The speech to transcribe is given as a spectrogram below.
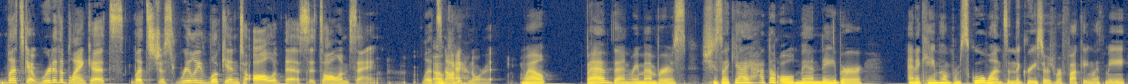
let's get rid of the blankets. Let's just really look into all of this. It's all I'm saying. Let's not ignore it. Well, Bev then remembers. She's like, "Yeah, I had that old man neighbor, and I came home from school once, and the greasers were fucking with me,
